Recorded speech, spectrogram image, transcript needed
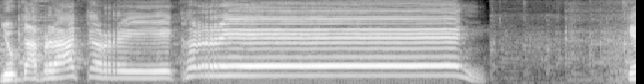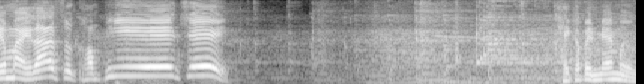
อยู่กับรักกรีคริงเกมใหม่ล่าสุดของพี่ชีใครก็เป็นแม่มึง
